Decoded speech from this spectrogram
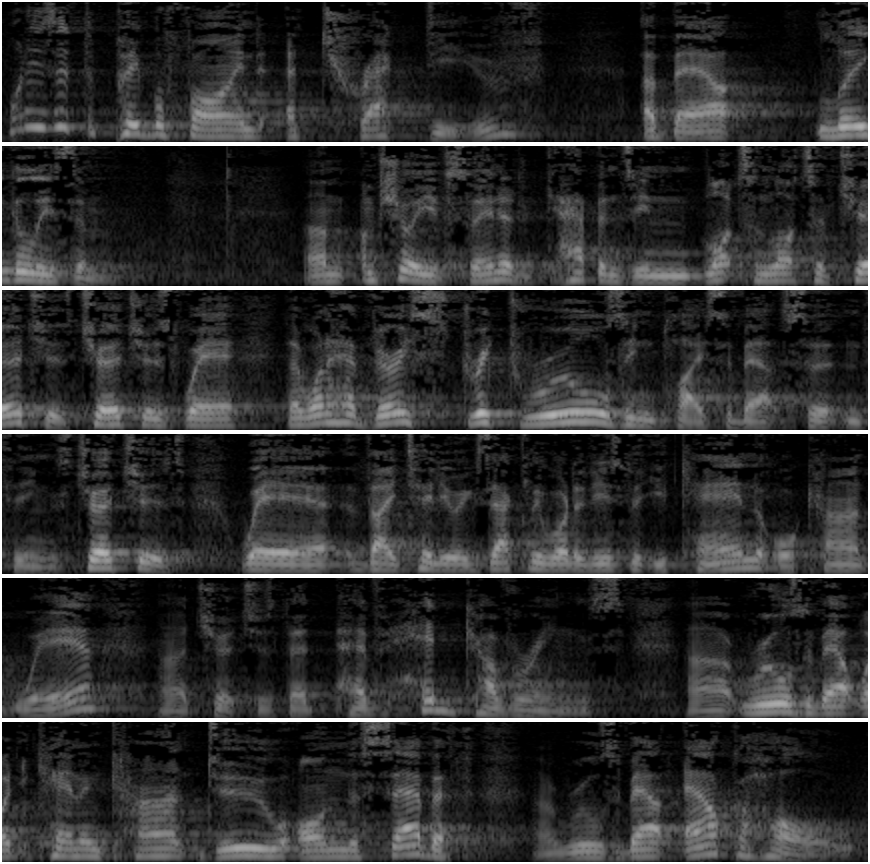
What is it that people find attractive about legalism? Um, I'm sure you've seen it. It happens in lots and lots of churches. Churches where they want to have very strict rules in place about certain things. Churches where they tell you exactly what it is that you can or can't wear. Uh, churches that have head coverings. Uh, rules about what you can and can't do on the Sabbath. Uh, rules about alcohol.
